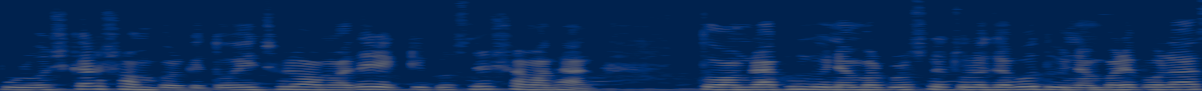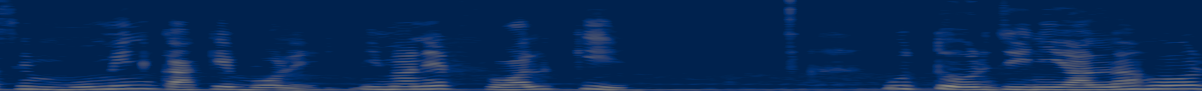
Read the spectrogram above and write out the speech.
পুরস্কার সম্পর্কে। তো এই ছিল আমাদের একটি প্রশ্নের সমাধান। তো আমরা এখন দুই নম্বর প্রশ্নে চলে যাব। দুই নম্বরে বলা আছে, মুমিন কাকে বলে? ইমানের ফল কি? উত্তর, যিনি আল্লাহর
